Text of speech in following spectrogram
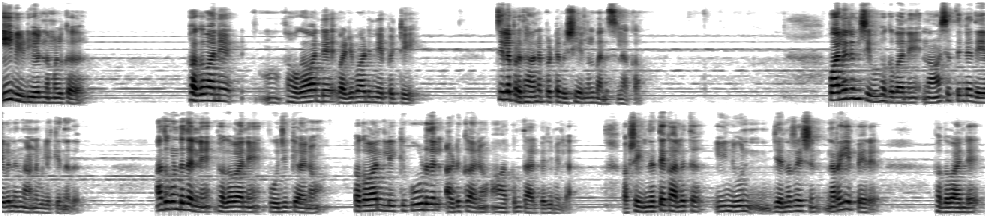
ഈ വീഡിയോയിൽ നമ്മൾക്ക് ഭഗവാനെ ഭഗവാന്റെ വഴിപാടിനെ പറ്റി ചില പ്രധാനപ്പെട്ട വിഷയങ്ങൾ മനസ്സിലാക്കാം. പലരും ശിവഭഗവാനെ നാശത്തിന്റെ ദേവനെന്നാണ് വിളിക്കുന്നത്. അതുകൊണ്ട് തന്നെ ഭഗവാനെ പൂജിക്കാനോ ഭഗവാനിലേക്ക് കൂടുതൽ അടുക്കാനോ ആർക്കും താല്പര്യമില്ല. പക്ഷേ ഇന്നത്തെ കാലത്ത് ഈ ന്യൂ ജനറേഷൻ നിറയെ പേര് ഭഗവാന്റെ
